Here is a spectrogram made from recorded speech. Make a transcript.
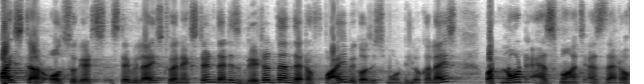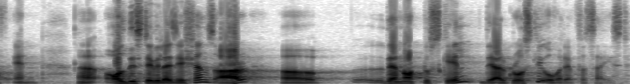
Pi star also gets stabilized to an extent that is greater than that of pi because it is more delocalized but not as much as that of n. Uh, all these stabilizations are uh, they are not to scale they are grossly overemphasized.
